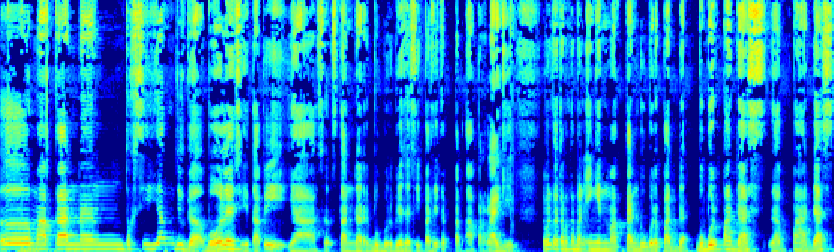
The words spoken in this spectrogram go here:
eh, makanan untuk siang juga boleh sih tapi ya standar bubur biasa sih pasti cepat lapar lagi. Cuman kalau teman-teman ingin makan bubur pada bubur padas ya, padas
